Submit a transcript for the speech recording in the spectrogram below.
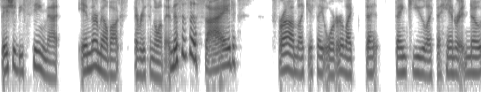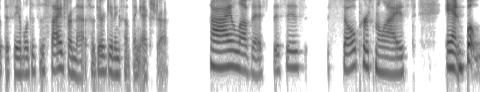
they should be seeing that in their mailbox every single month. And this is aside from like if they order like that thank you, like the handwritten note, the samples, it's aside from that. So they're getting something extra. I love this. This is so personalized and but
